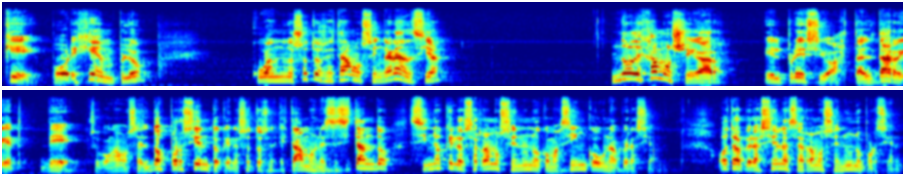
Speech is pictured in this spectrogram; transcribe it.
que, por ejemplo, cuando nosotros estábamos en ganancia, no dejamos llegar el precio hasta el target de, supongamos, el 2% que nosotros estábamos necesitando, sino que lo cerramos en 1,5 una operación. Otra operación la cerramos en 1%.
